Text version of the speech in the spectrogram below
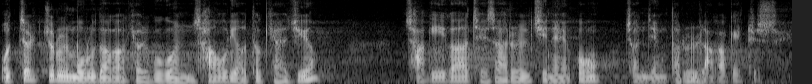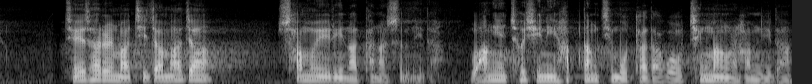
어쩔 줄을 모르다가 결국은 사울이 어떻게 하지요? 자기가 제사를 지내고 전쟁터를 나가게 됐어요. 제사를 마치자마자 사무엘이 나타났습니다. 왕의 처신이 합당치 못하다고 책망을 합니다.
